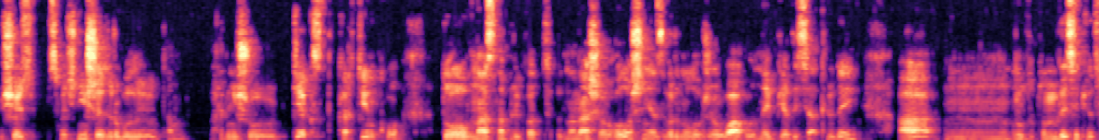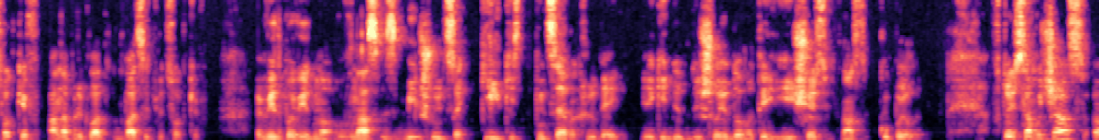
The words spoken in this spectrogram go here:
щось смачніше, зробили там гарнішу текст, картинку, то в нас, наприклад, на наше оголошення звернуло вже увагу не 50 людей, а ну, тобто не 10%, а, наприклад, 20%. Відповідно, в нас збільшується кількість кінцевих людей, які дійшли до мети і щось в нас купили. В той самий час е,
